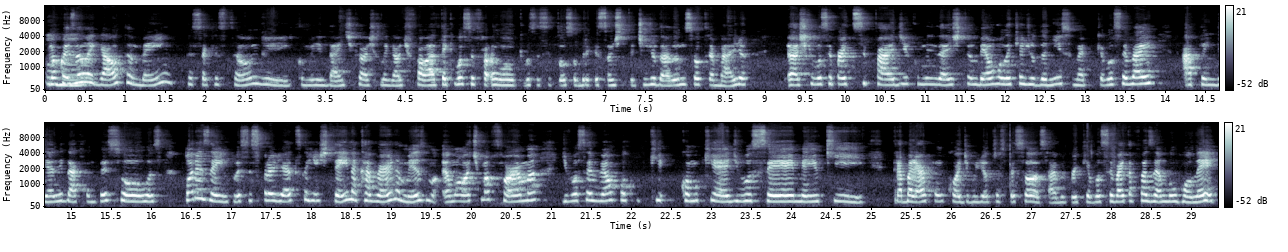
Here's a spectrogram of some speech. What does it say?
Uma uhum. coisa legal também, essa questão de comunidade, que eu acho legal de falar, até que você falou, que você citou sobre a questão de ter te ajudado no seu trabalho, eu acho que você participar de comunidade também é um rolê que ajuda nisso, né? Porque você vai aprender a lidar com pessoas. Por exemplo, esses projetos que a gente tem na caverna mesmo é uma ótima forma de você ver um pouco que, como que é de você meio que trabalhar com o código de outras pessoas, sabe? Porque você vai estar tá fazendo um rolê,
